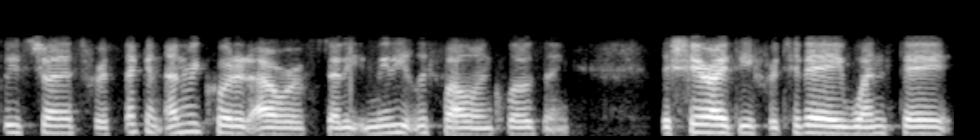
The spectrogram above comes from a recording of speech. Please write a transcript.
Please join us for a second unrecorded hour of study immediately following closing. The share ID for today, Wednesday,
